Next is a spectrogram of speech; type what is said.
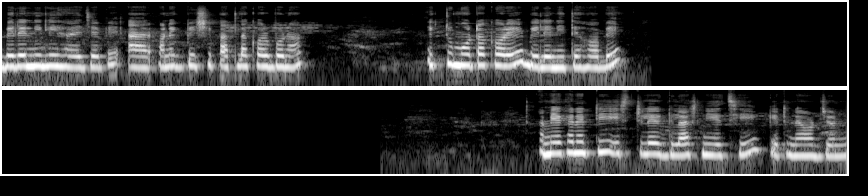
বেলে নিলেই হয়ে যাবে। আর অনেক বেশি পাতলা করব না। একটু মোটা করে বেলে নিতে হবে। আমি এখানে একটি স্টিলের গ্লাস নিয়েছি কেটে নেওয়ার জন্য।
